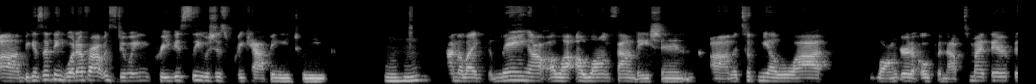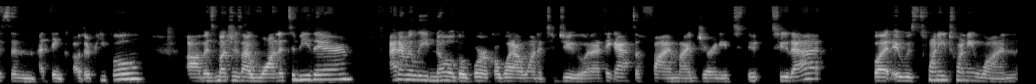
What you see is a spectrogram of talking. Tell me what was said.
um, because I think whatever I was doing previously was just recapping each week. Mm-hmm. Kind of like laying out a lot, a long foundation. Um, it took me a lot longer to open up to my therapist and I think other people. Um, as much as I wanted to be there, I didn't really know the work or what I wanted to do. And I think I had to find my journey to, to that. But it was 2021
